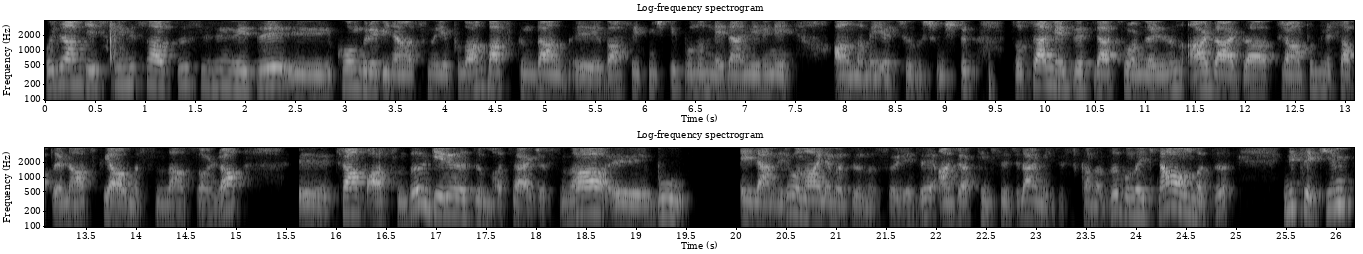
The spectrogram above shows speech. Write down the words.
Hocam geçtiğimiz hafta sizinle de e, kongre binasına yapılan baskından e, bahsetmiştik. Bunun nedenlerini anlamaya çalışmıştık. Sosyal medya platformlarının ard arda Trump'ın hesaplarını askıya almasından sonra e, Trump aslında geri adım atarcasına e, bu eylemleri onaylamadığını söyledi. Ancak Temsilciler Meclisi kanadı buna ikna olmadı. Nitekim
